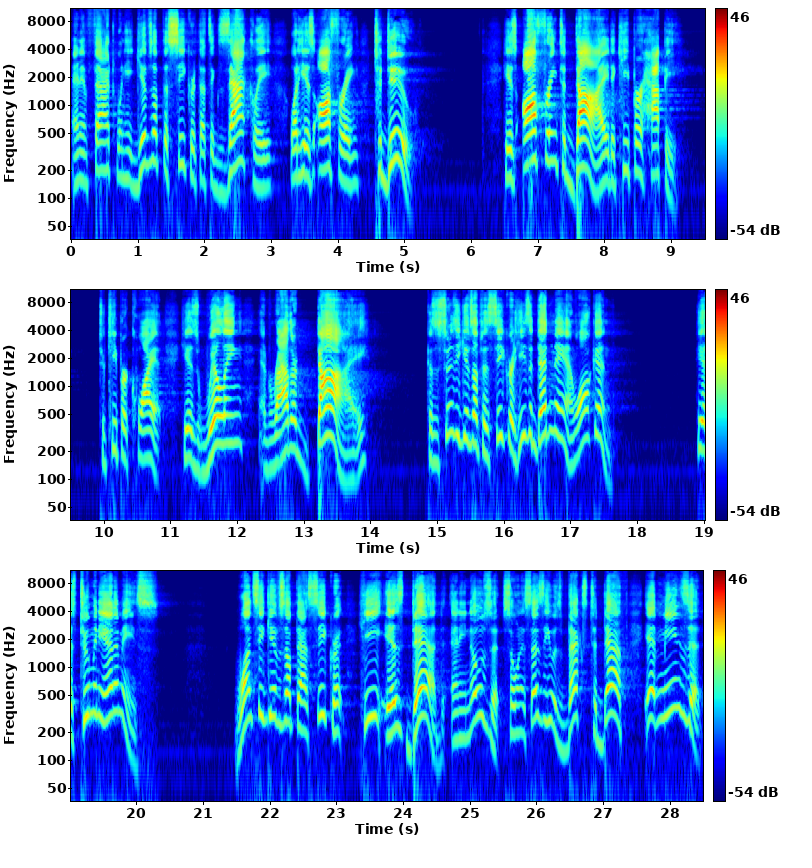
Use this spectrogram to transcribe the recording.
And in fact, when he gives up the secret, that's exactly what he is offering to do. He is offering to die to keep her happy, to keep her quiet. He is willing and rather die because as soon as he gives up his secret, he's a dead man walking. He has too many enemies. Once he gives up that secret, he is dead and he knows it. So when it says he was vexed to death, it means it.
